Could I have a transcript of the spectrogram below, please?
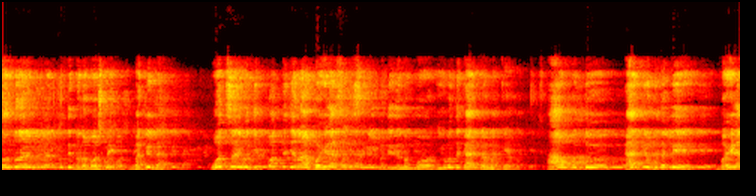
ಸಂದರ್ಭ ಅನ್ಕೊಂತೀನಿ ನನ್ನ ಮೋಸ್ಟ್ಲಿ, ಬರ್ಲಿಲ್ಲ. ಹೋದ್ ಸರಿ ಒಂದು ಇಪ್ಪತ್ತು ಜನ ಮಹಿಳಾ ಸದಸ್ಯಗಳು ಬಂದಿದ್ದು ನಮ್ಮ ಈ ಒಂದು ಕಾರ್ಯಕ್ರಮಕ್ಕೆ. ಆ ಒಂದು ಕಾರ್ಯಕ್ರಮದಲ್ಲಿ ಮಹಿಳಾ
